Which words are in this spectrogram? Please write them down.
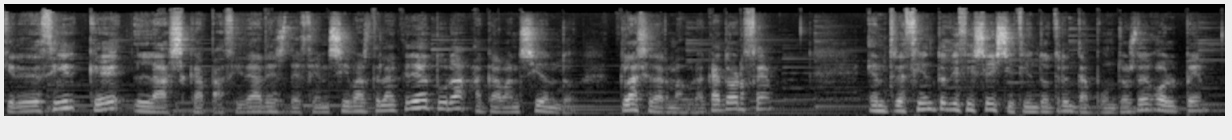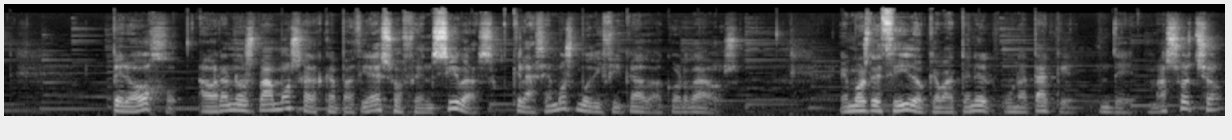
Quiere decir que las capacidades defensivas de la criatura acaban siendo clase de armadura 14, entre 116 y 130 puntos de golpe, pero ojo, ahora nos vamos a las capacidades ofensivas, que las hemos modificado, acordaos. Hemos decidido que va a tener un ataque de más 8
